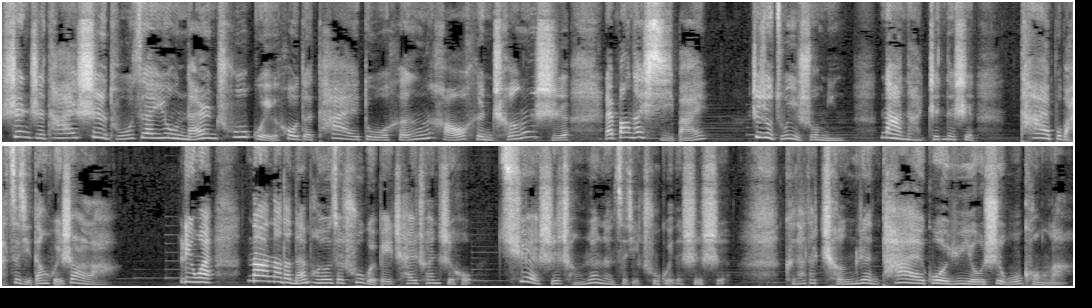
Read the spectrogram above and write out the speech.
甚至她还试图在用男人出轨后的态度很好、很诚实来帮他洗白，这就足以说明娜娜真的是太不把自己当回事儿了。另外，娜娜的男朋友在出轨被拆穿之后，确实承认了自己出轨的事实，可他的承认太过于有恃无恐了，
